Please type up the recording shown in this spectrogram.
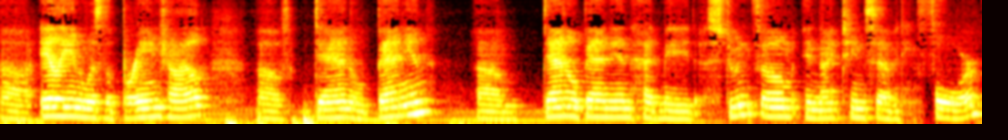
Uh, Alien was the brainchild of Dan O'Bannon. Um, Dan O'Bannon had made a student film in 1974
